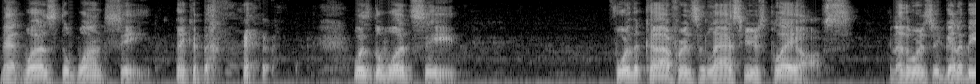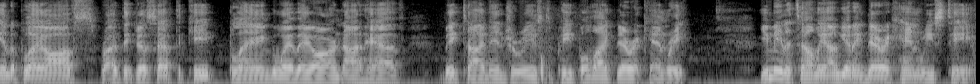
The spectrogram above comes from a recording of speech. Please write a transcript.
That was the one seed. Think about it. was the one seed for the conference in last year's playoffs. In other words, they're going to be in the playoffs, right? They just have to keep playing the way they are, not have big time injuries to people like Derrick Henry. You mean to tell me I'm getting Derrick Henry's team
